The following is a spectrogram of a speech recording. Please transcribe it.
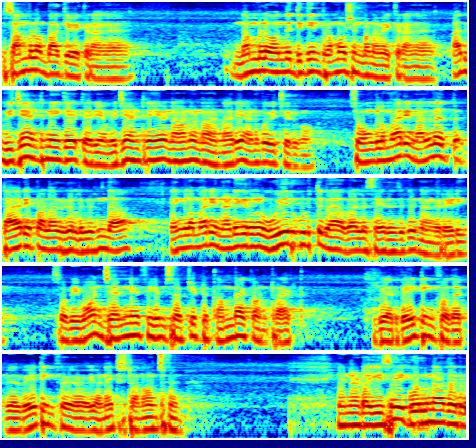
சம்பளம் பாக்கி வைக்கிறாங்க. நம்மளை வந்து திடீர்னு ப்ரமோஷன் பண்ண வைக்கிறாங்க. அது விஜய் ஆண்டனிக்கே தெரியும். விஜய் ஆண்டனியும் நானும் நான் நிறைய அனுபவிச்சிருக்கோம். ஸோ உங்களை மாதிரி நல்ல த- தயாரிப்பாளர்கள் இருந்தால் எங்களை மாதிரி நடிகர்கள் உயிர் கொடுத்து வே வேலை செய்கிறதுக்கு நாங்கள் ready so we want Chennai film circuit to come back on track we are waiting for that we are waiting for your next announcement என்னோட இசை குருநாதர்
